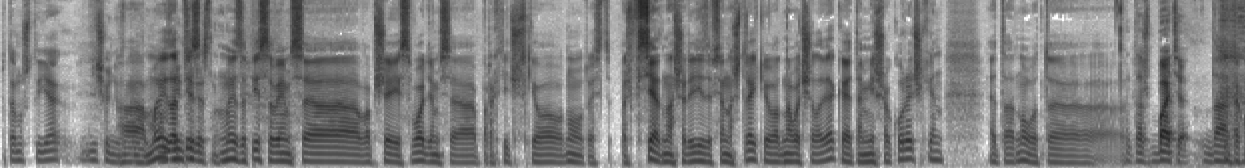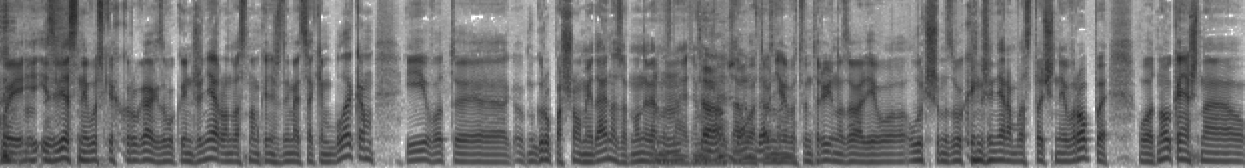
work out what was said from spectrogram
Потому что я ничего не знаю. А, А Мы, запис- интересно. мы записываемся вообще и сводимся практически, ну, то есть все наши релизы, все наши треки у одного человека. Это Миша Курочкин. Это, ну, вот... э, Это наш батя. Да, такой известный в узких кругах звукоинженер. Он в основном, конечно, занимается всяким блэком. И вот э, группа Show Me Dinosaur, ну, наверное, знаете. Да, да, вот, да, они знаю. вот в интервью называли его лучшим звукоинженером Восточной Европы. Вот, ну, конечно,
